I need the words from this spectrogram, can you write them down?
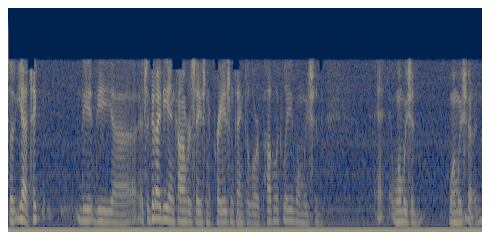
So yeah, take the the uh, it's a good idea in conversation to praise and thank the Lord publicly when we should eh, when we should when we should.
